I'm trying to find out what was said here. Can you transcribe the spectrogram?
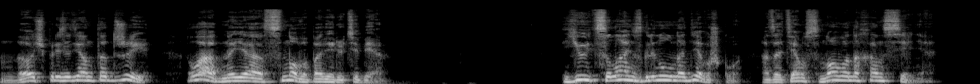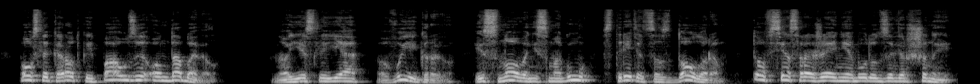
«Дочь президента Джи. Ладно, я снова поверю тебе». Юй Цилань взглянул на девушку, а затем снова на Хан Сеня. После короткой паузы он добавил. «Но если я выиграю и снова не смогу встретиться с долларом, то все сражения будут завершены.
